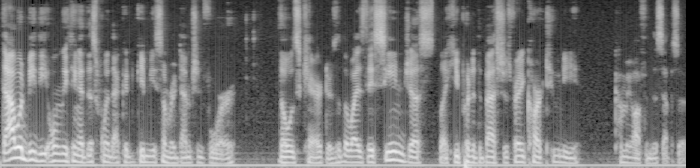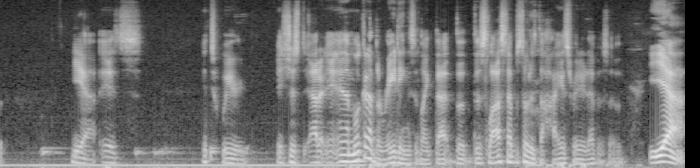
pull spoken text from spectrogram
that would be the only thing at this point that could give me some redemption for those characters. Otherwise they seem just like you put it the best just very cartoony coming off in this episode. Yeah, it's it's weird. It's just and I'm looking at the ratings and like that. The this last episode is the highest rated episode. Yeah,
